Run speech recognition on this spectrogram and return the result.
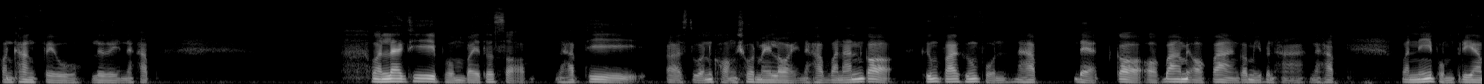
ค่อนข้างเฟลเลยนะครับ วันแรกที่ผมไปทดสอบนะครับที่สวนของโชนไมลอยนะครับ วันนั้นก็ครึ้มฟ้าครึ้มฝนนะครับ แดดก็ออกบ้างไม่ออกบ้างก็มีปัญหานะครับ วันนี้ผมเตรียม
